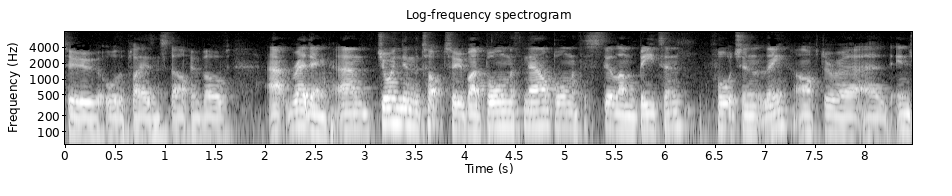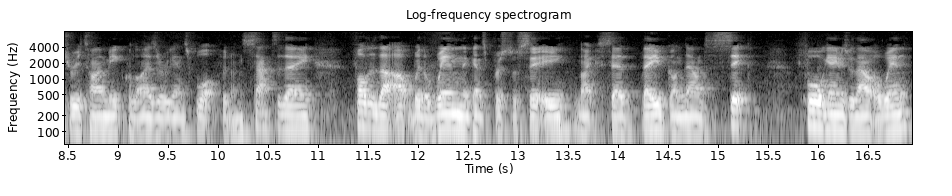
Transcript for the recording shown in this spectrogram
to all the players and staff involved. At Reading, um, joined in the top two by Bournemouth now. Bournemouth is still unbeaten, fortunately, after an injury time equaliser against Watford on Saturday. Followed that up with a win against Bristol City. Like I said, they've gone down to sixth, four games without a win.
